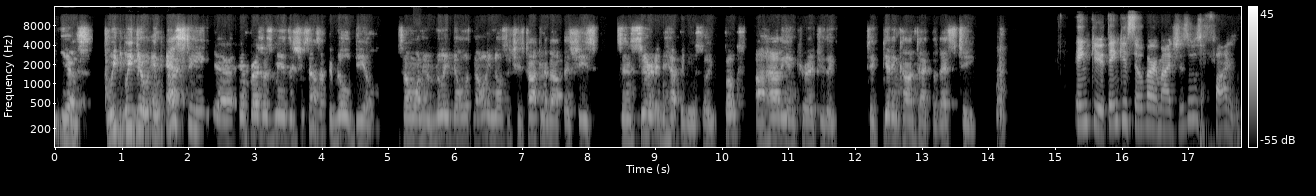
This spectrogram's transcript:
Yes, we, we do. And Esty uh, impresses me that she sounds like the real deal. Someone who really knows, not only knows what she's talking about, but she's sincere in helping you. So, folks, I highly encourage you to, to get in contact with Esti. Thank you. Thank you so very much. This was fun.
